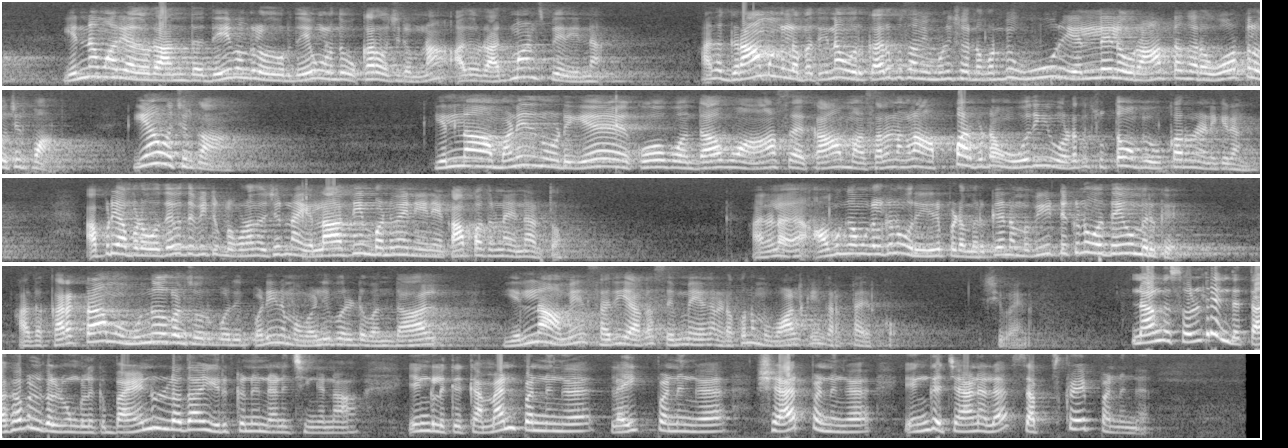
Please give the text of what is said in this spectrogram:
என்ன மாதிரி அதோட அந்த தெய்வங்களை ஒரு தெய்வங்களை வந்து உட்கார வச்சிட்டோம்னா அதோட அட்வான்ஸ் பேர் என்ன? அந்த கிராமங்களில் பார்த்தீங்கன்னா ஒரு கருப்புசாமி முனீஸ்வரனை கொண்டு போய் ஊர் எல்லையில் ஒரு ஆத்தங்கரை ஓரத்தில் வச்சுருப்பான். ஏன் வச்சுருக்கான்? எல்லா மனிதனுடைய கோபம் தாபம் ஆசை காம சலனங்களாம் அப்பாற்பட்டு அவங்க ஒதுங்கி ஒரு இடத்துக்கு சுத்தமாக போய் உட்காரணும்னு நினைக்கிறாங்க. அப்படி அப்படி ஒரு தெய்வத்தை வீட்டுக்குள்ளே கொண்டாந்து வச்சுட்டு நான் எல்லாத்தையும் பண்ணுவேன் நீ என்னை காப்பாற்றணும்னா என்ன அர்த்தம்? அதனால் அவங்கவுங்களுக்குன்னு ஒரு இருப்பிடம் இருக்குது நம்ம வீட்டுக்குன்னு ஒரு தெய்வம் இருக்குது அதை கரெக்டாக நம்ம முன்னோர்கள் சொல்படி நம்ம வழிபட்டு வந்தால் எல்லாமே சரியாக செம்மையாக நடக்கும். நம்ம வாழ்க்கையும் கரெக்டாக இருக்கும். சிவாயனம். நாங்கள் சொல்கிற இந்த தகவல்கள் உங்களுக்கு பயனுள்ளதாக இருக்குன்னு நினச்சிங்கன்னா எங்களுக்கு கமெண்ட் பண்ணுங்கள் லைக் பண்ணுங்கள் ஷேர் பண்ணுங்கள் எங்கள் சேனலை சப்ஸ்கிரைப் பண்ணுங்கள்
